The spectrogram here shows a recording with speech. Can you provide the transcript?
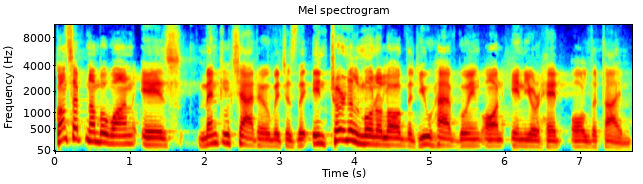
Concept number one is mental chatter, which is the internal monologue that you have going on in your head all the time.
